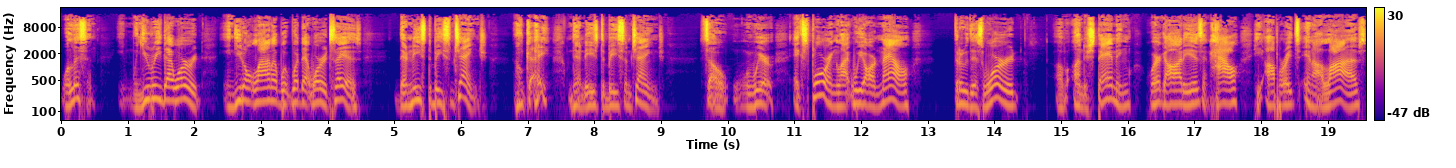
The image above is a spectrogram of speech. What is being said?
Well, listen, when you read that word, and you don't line up with what that word says, there needs to be some change. Okay. There needs to be some change. So we're exploring like we are now through this word of understanding where God is and how he operates in our lives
